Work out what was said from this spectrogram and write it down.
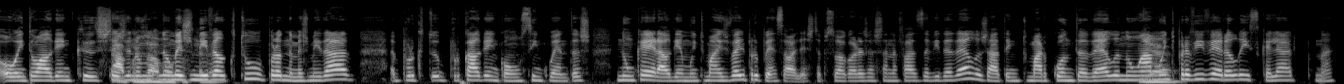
ou então alguém que esteja pois no, no volta, mesmo nível que tu, pronto, na mesma idade, porque, tu- porque alguém com 50 não quer alguém muito mais velho porque pensa, olha, esta pessoa agora já está na fase da vida dela, já tem que tomar conta dela, não há Yeah. muito para viver ali, se calhar, não é?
